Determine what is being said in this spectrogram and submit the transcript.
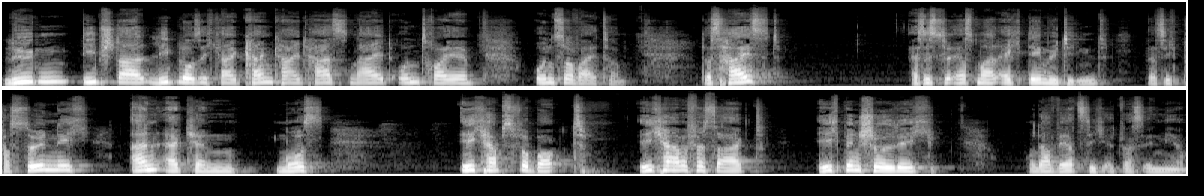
Lügen, Diebstahl, Lieblosigkeit, Krankheit, Hass, Neid, Untreue und so weiter. Das heißt, es ist zuerst mal echt demütigend, dass ich persönlich anerkennen muss, ich hab's verbockt, ich habe versagt, ich bin schuldig und da wehrt sich etwas in mir.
